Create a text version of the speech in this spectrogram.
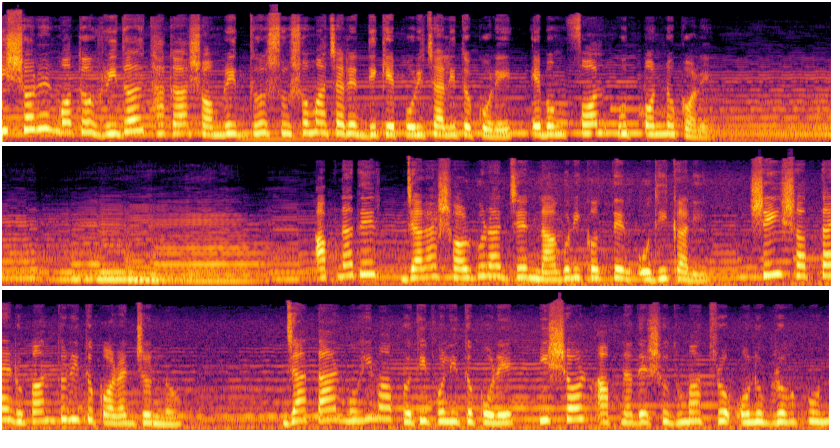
ঈশ্বরের মতো হৃদয় থাকা সমৃদ্ধ সুসমাচারের দিকে পরিচালিত করে এবং ফল উৎপন্ন করে। আপনাদের যারা স্বর্গরাজ্যের নাগরিকত্বের অধিকারী, সেই সত্তায় রূপান্তরিত করার জন্য, যা তার মহিমা প্রতিফলিত করে, ঈশ্বর আপনাদের শুধুমাত্র অনুগ্রহপূর্ণ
